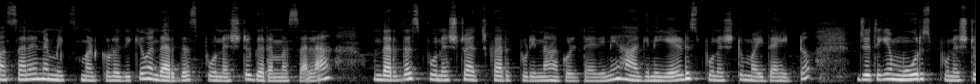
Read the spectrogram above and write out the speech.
ಮಸಾಲೆನ ಮಿಕ್ಸ್ ಮಾಡ್ಕೊಳ್ಳೋದಕ್ಕೆ ಒಂದು ಅರ್ಧ ಸ್ಪೂನಷ್ಟು ಗರಂ ಮಸಾಲ ಒಂದು ಅರ್ಧ ಸ್ಪೂನಷ್ಟು ಅಚ್ಕಾರದ ಪುಡಿನ ಹಾಕೊಳ್ತಾ ಇದ್ದೀನಿ. ಹಾಗೆಯೇ ಎರಡು ಸ್ಪೂನಷ್ಟು ಮೈದಾ ಹಿಟ್ಟು, ಜೊತೆಗೆ ಮೂರು ಸ್ಪೂನಷ್ಟು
